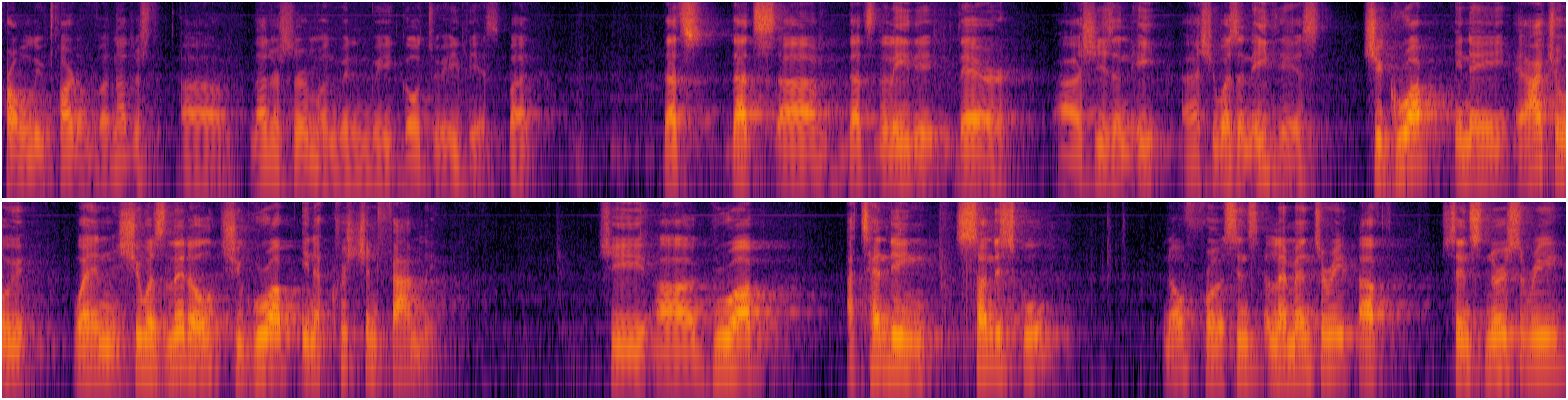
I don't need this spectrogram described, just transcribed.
probably part of another uh, another sermon when we go to atheists. But that's that's um, that's the lady there. Uh, she's an uh, she was an atheist. She grew up in a actually when she was little. She grew up in a Christian family. She uh, grew up attending Sunday school. You know, from since elementary, uh, since nursery,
